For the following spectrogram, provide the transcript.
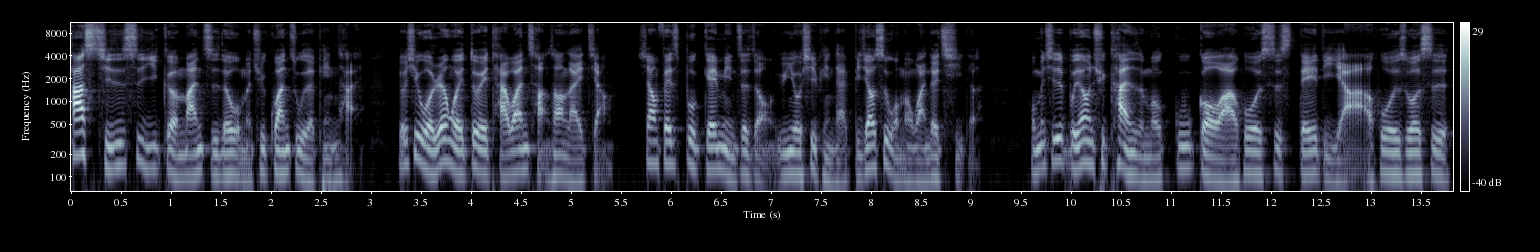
它其实是一个蛮值得我们去关注的平台，尤其我认为对于台湾厂商来讲，像 Facebook Gaming 这种云游戏平台，比较是我们玩得起的。我们其实不用去看什么 Google 啊，或者是 Stadia，或者说是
